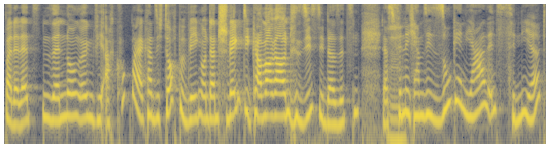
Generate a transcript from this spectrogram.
bei der letzten Sendung irgendwie, ach guck mal, er kann sich doch bewegen und dann schwenkt die Kamera und du siehst ihn da sitzen. Das finde ich, haben sie so genial inszeniert.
